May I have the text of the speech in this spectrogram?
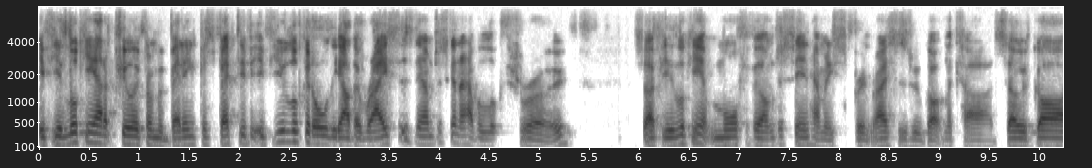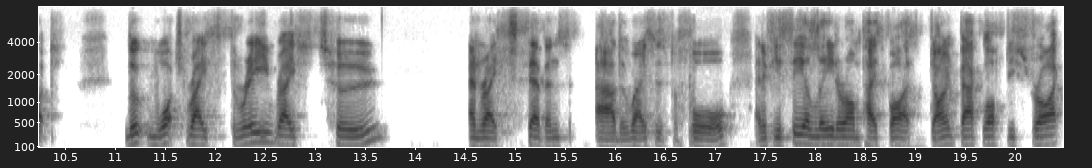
if you're looking at it purely from a betting perspective, if you look at all the other races, now I'm just going to have a look through. So if you're looking at Morphettville, I'm just seeing how many sprint races we've got in the card. So we've got look, watch race three, race two, and race seven, uh, the races before. And if you see a leader on pace bias, don't back Lofty Strike.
